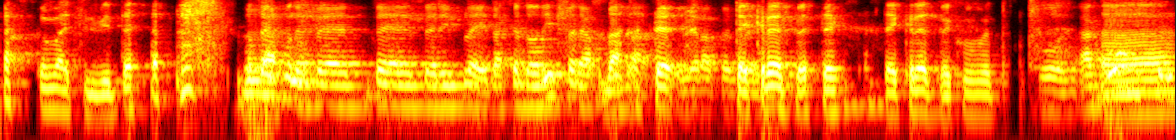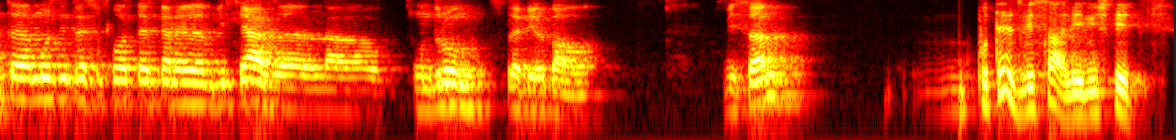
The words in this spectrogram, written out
Asta. nu mai țin minte. Nu te pune pe, pe, pe replay. Dacă doriți să reascultați, da, te, era pe te cred, pe, te, te cred pe cuvânt. Bun. Acum uh... sunt uh, mulți dintre suporteri care visează la un drum spre Bilbao. Visăm? Puteți visa, liniștiți.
